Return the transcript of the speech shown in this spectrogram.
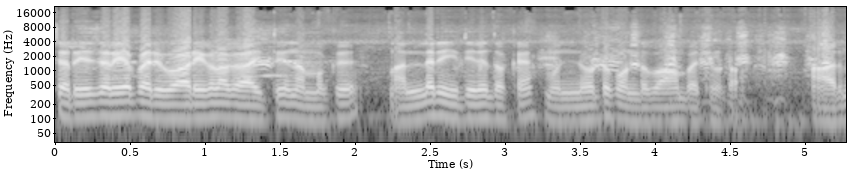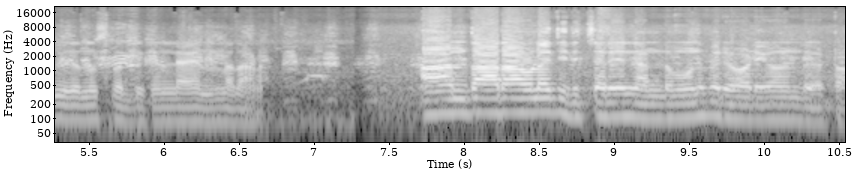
ചെറിയ ചെറിയ പരിപാടികളൊക്കെ ആയിട്ട് നമുക്ക് നല്ല രീതിയിൽ ഇതൊക്കെ മുന്നോട്ട് കൊണ്ടുപോകാൻ പറ്റും കേട്ടോ ആരും ഇതൊന്നും ശ്രദ്ധിക്കുന്നില്ല എന്നുള്ളതാണ്. ആന്താറാവുകളെ തിരിച്ചറിയാൻ രണ്ട് മൂന്ന് പരിപാടികളുണ്ട് കേട്ടോ.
